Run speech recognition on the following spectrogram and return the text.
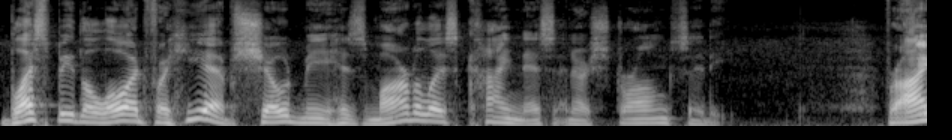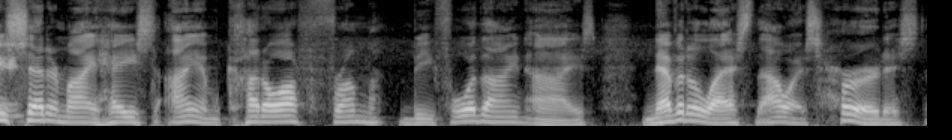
Blessed be the Lord, for he hath showed me his marvelous kindness in a strong city. For I said in my haste, I am cut off from before thine eyes. Nevertheless, thou hast heardest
